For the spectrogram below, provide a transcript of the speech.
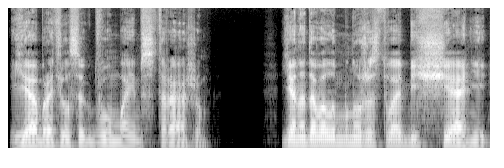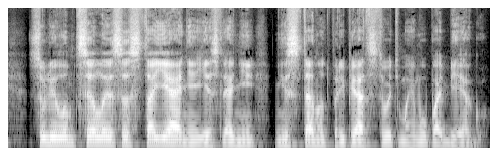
я обратился к двум моим стражам. Я надавал им множество обещаний, сулил им целое состояние, если они не станут препятствовать моему побегу.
